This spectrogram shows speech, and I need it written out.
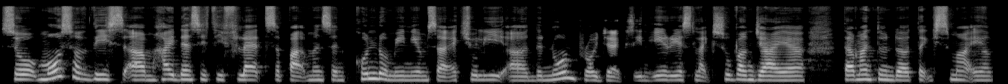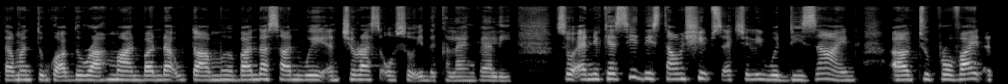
So most of these um, high density flats, apartments, and condominiums are actually uh, the known projects in areas like Subang Jaya, Taman Tun Dr. Ismail, Taman Tunku Abdul Rahman, Bandar Utama, Bandar Sunway, and Cheras also in the Klang Valley. So, and you can see these townships actually were designed uh, to provide a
